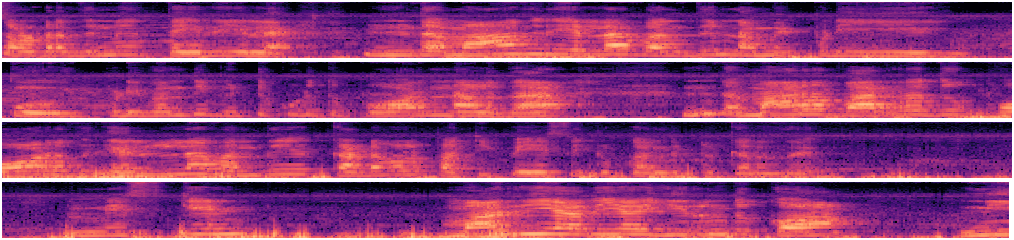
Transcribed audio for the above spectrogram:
சொல்கிறதுன்னு தெரியல. இந்த மாதிரியெல்லாம் வந்து நம்ம இப்படி இப்படி வந்து விட்டு கொடுத்து போகிறதுனால தான் இந்த மாதிரி வர்றது போகிறது எல்லாம் வந்து கடவுளை பற்றி பேசிட்டு உட்காந்துட்டு இருக்கிறது. மிஸ்கின் மரியாதையாக இருந்துக்கோ. நீ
